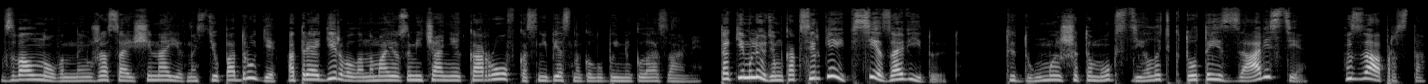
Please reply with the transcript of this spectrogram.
взволнованной ужасающей наивностью подруги, отреагировала на мое замечание коровка с небесно-голубыми глазами. Таким людям, как Сергей, все завидуют. Ты думаешь, это мог сделать кто-то из зависти? Запросто.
